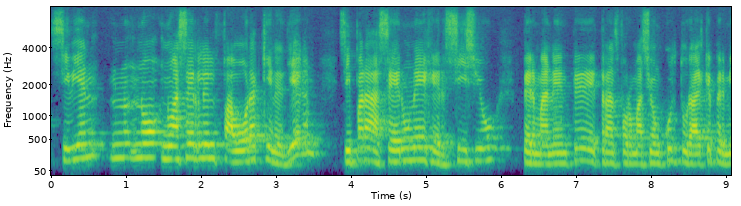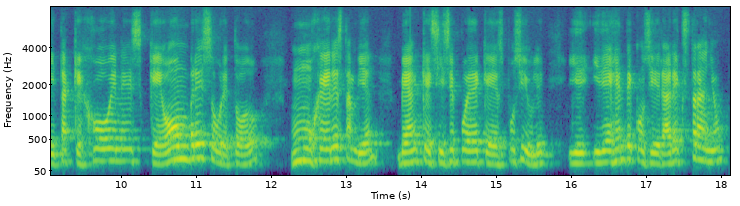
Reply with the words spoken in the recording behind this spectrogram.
si bien no, no, hacerle el favor a quienes llegan, sí para hacer un ejercicio permanente de transformación cultural que permita que jóvenes, que hombres sobre todo, mujeres también, vean que sí se puede, que es posible y, y dejen de considerar extraño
